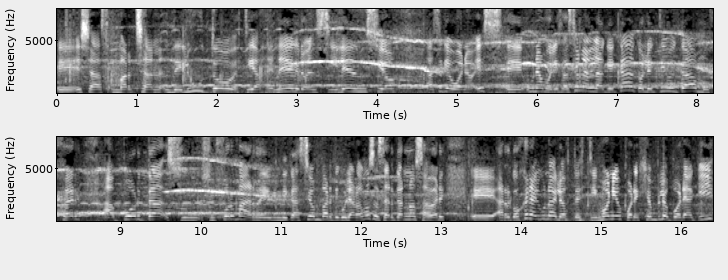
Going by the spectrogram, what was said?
Eh, ellas marchan de luto, vestidas de negro, en silencio. Así que bueno, es eh, una movilización en la que cada colectivo y cada mujer aporta su, forma de reivindicación particular. Vamos a acercarnos a ver, eh, a recoger algunos de los testimonios, por ejemplo, por aquí.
